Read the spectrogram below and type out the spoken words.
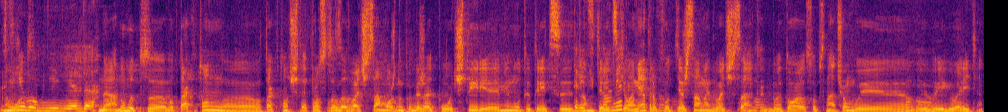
С вот. его мнения, да. Да, ну вот, э, вот так вот он, э, вот так вот он считает. Просто за два часа можно пробежать по 4 минуты 30, 30 там, 30 километров? километров, вот те же самые два часа, как бы то, собственно, о чем вы, вы, вы и говорите.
